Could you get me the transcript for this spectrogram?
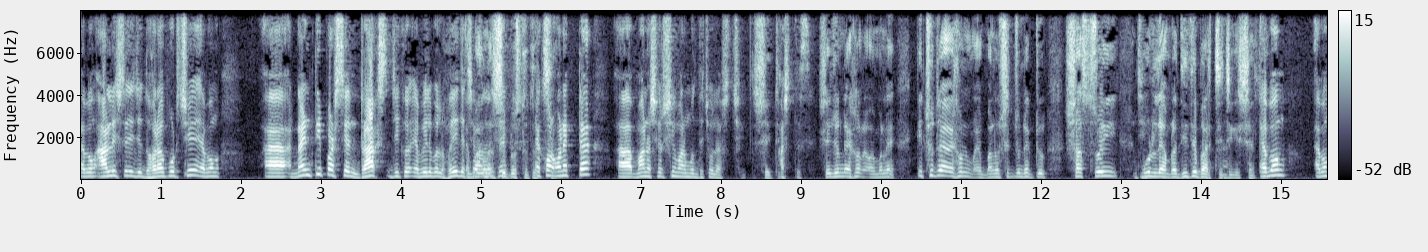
এবং আর্লি স্টেজে যে ধরা পড়ছে এবং নাইনটি পার্সেন্ট ড্রাগস যে অ্যাভেলেবল হয়ে গেছে এখন অনেকটা মানুষের সীমার মধ্যে চলে আসছে আসতেছে। সেই জন্য এখন মানে কিছুটা এখন মানুষের জন্য একটু সাশ্রয়ী মূল্যে আমরা দিতে পারছি চিকিৎসা এবং এবং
